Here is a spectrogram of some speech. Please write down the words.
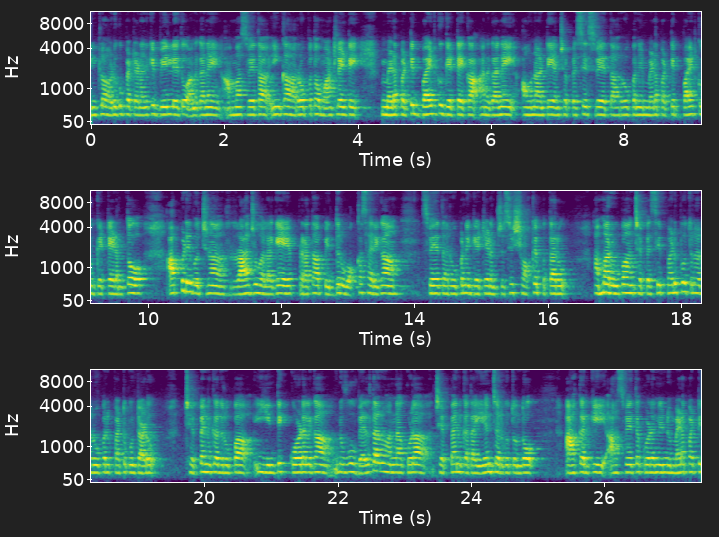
ఇంట్లో అడుగు పెట్టడానికి వీల్లేదు అనగానే అమ్మ శ్వేత ఇంకా రూపతో మాట్లాడి మెడపట్టి బయటకు గెట్టాక అనగానే అవునాంటీ అని చెప్పేసి శ్వేత రూపని మెడపట్టి బయటకు గెట్టేయడంతో అప్పుడే వచ్చిన రాజు అలాగే ప్రతాప్ ఇద్దరు ఒక్కసారిగా శ్వేత రూపని గెట్టడం చూసి షాక్ అయిపోతారు. అమ్మ రూప అని చెప్పేసి పడిపోతున్న రూపని పట్టుకుంటాడు. చెప్పాను కదా రూప ఈ ఇంటికి కోడలుగా నువ్వు వెళ్తాను అన్నా కూడా చెప్పాను కదా ఏం జరుగుతుందో. ఆఖరికి ఆ శ్వేత కూడా నిన్ను మెడపట్టి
